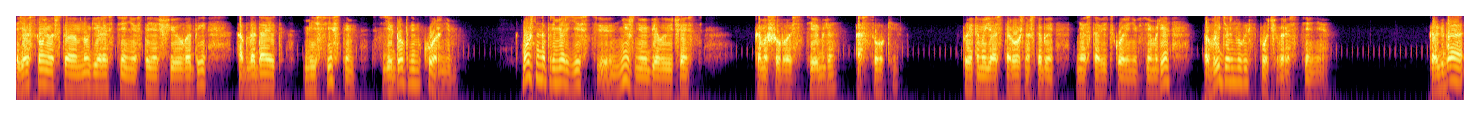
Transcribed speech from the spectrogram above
Я вспомнил, что многие растения, стоящие у воды, обладают мясистым, съедобным корнем. Можно, например, есть нижнюю белую часть камышового стебля, осоки. Поэтому я осторожно, чтобы не оставить корень в земле, выдернул из почвы растения. Когда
